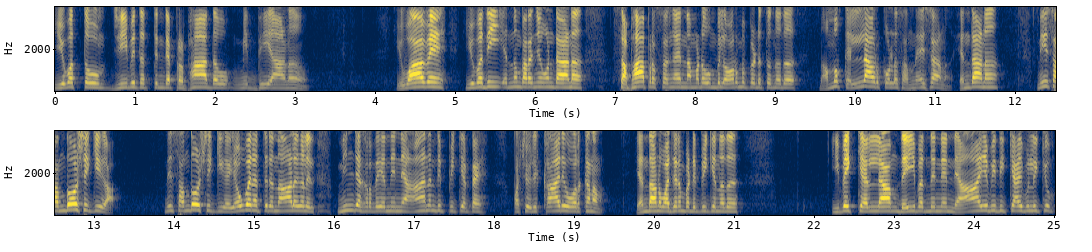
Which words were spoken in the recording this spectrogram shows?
യുവത്വവും ജീവിതത്തിന്റെ പ്രഭാതവും മിഥിയാണ് യുവാവേ യുവതി എന്നും പറഞ്ഞുകൊണ്ടാണ് സഭാപ്രസംഗം നമ്മുടെ മുമ്പിൽ ഓർമ്മപ്പെടുത്തുന്നത്. നമുക്കെല്ലാവർക്കുമുള്ള സന്ദേശമാണ്. എന്താണ്? നീ സന്തോഷിക്കുക. നീ സന്തോഷിക്കുക. യൗവനത്തിന്റെ നാളുകളിൽ നിന്റെ ഹൃദയം നിന്നെ ആനന്ദിപ്പിക്കട്ടെ. പക്ഷെ ഒരു കാര്യം ഓർക്കണം. എന്താണ് വചനം പഠിപ്പിക്കുന്നത്? ഇവയ്ക്കെല്ലാം ദൈവം നിന്നെ ന്യായവിധിക്കായി വിളിക്കും.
